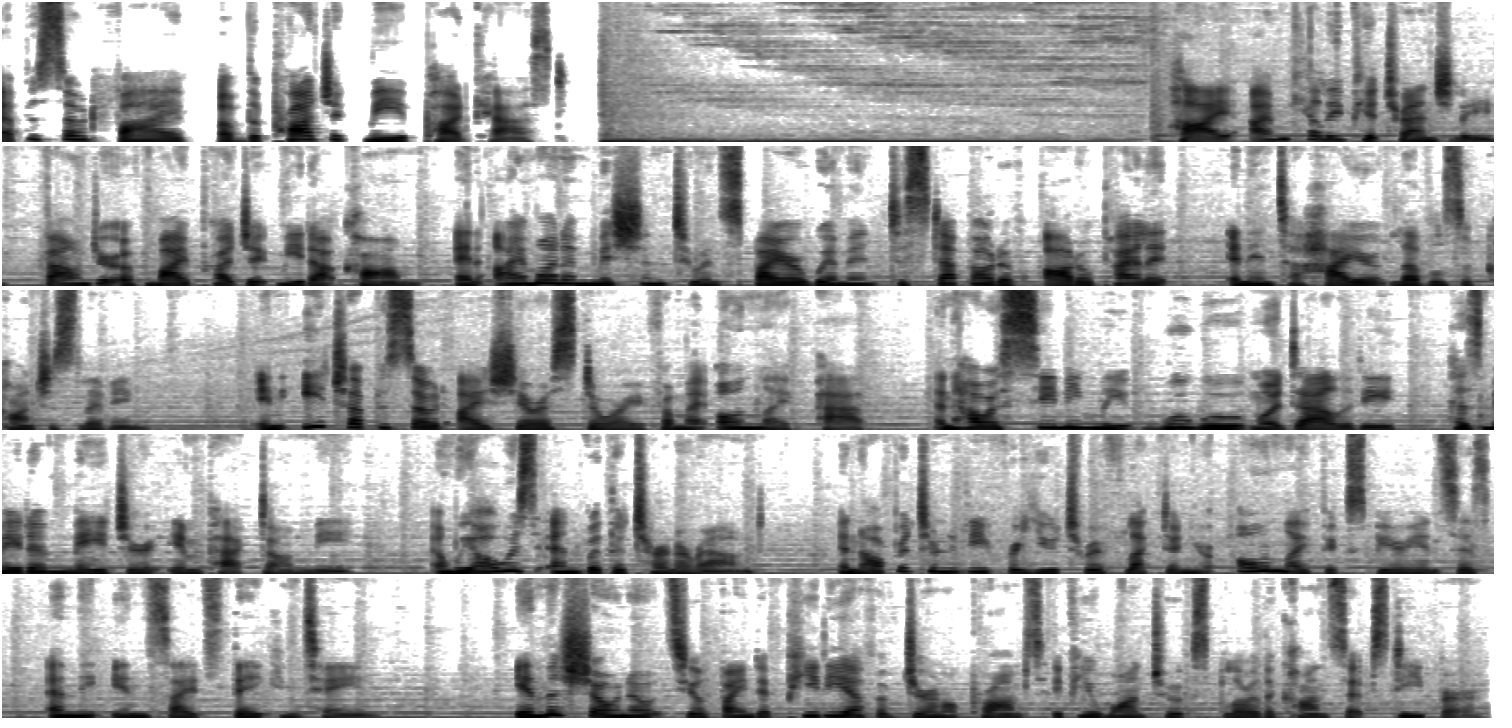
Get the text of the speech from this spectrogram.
episode 5 of the Project Me podcast. Hi, I'm Kelly Pietrangeli, founder of myprojectme.com, and I'm on a mission to inspire women to step out of autopilot and into higher levels of conscious living. In each episode, I share a story from my own life path and how a seemingly woo woo modality has made a major impact on me. And we always end with a turnaround an opportunity for you to reflect on your own life experiences and the insights they contain. In the show notes, you'll find a PDF of journal prompts if you want to explore the concepts deeper.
